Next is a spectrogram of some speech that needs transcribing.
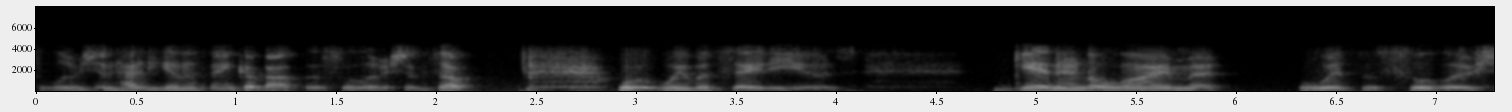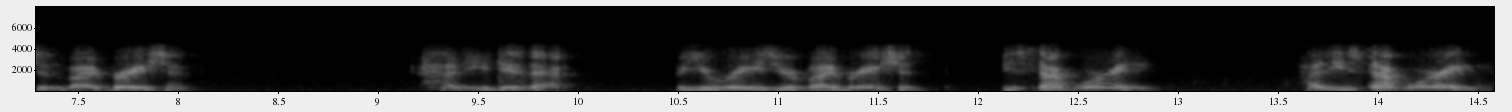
solution. How are you going to think about the solution? So, what we would say to you is get in alignment with the solution vibration. How do you do that? you raise your vibration. You stop worrying. How do you stop worrying?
